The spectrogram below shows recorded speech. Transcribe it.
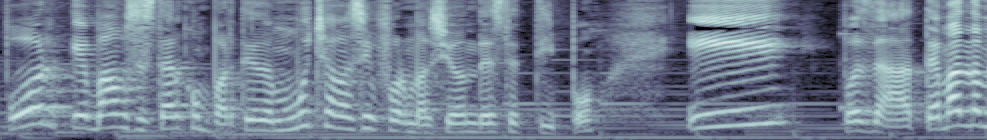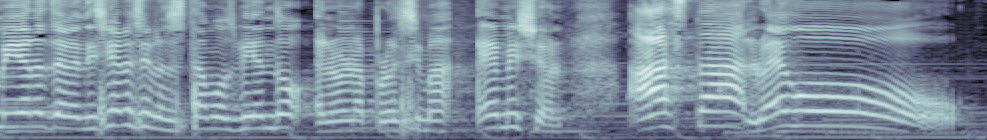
porque vamos a estar compartiendo mucha más información de este tipo. Y pues nada, te mando millones de bendiciones y nos estamos viendo en una próxima emisión. Hasta luego.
